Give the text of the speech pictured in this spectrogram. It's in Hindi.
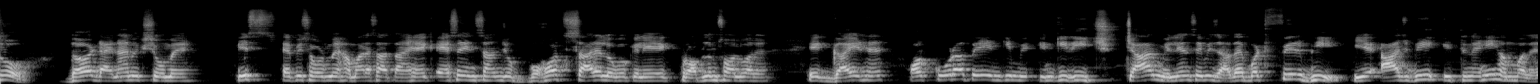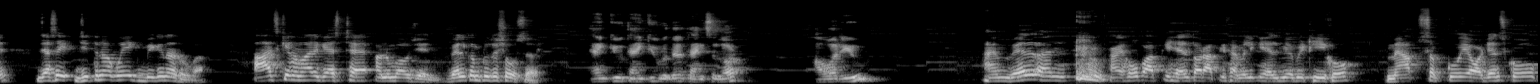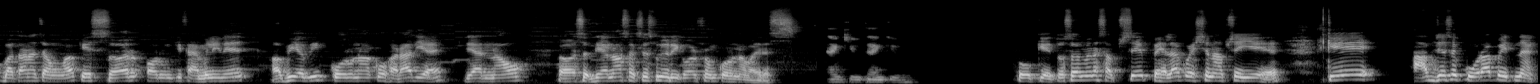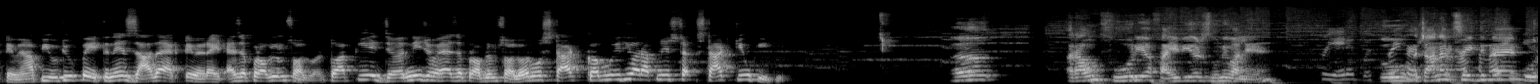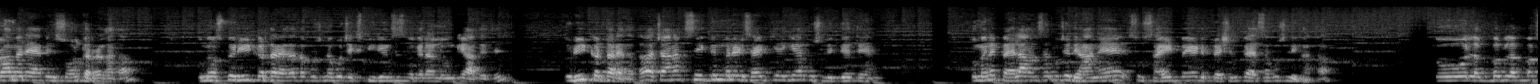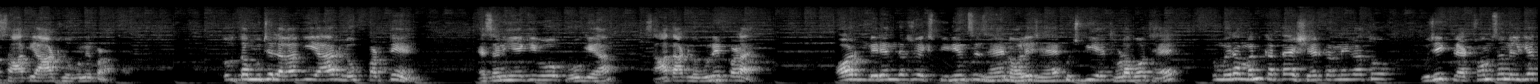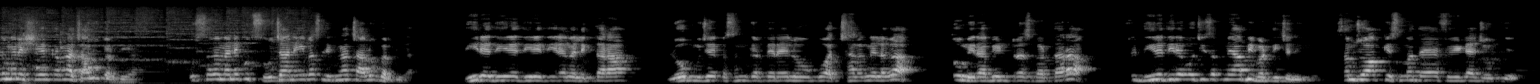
सो द डायनामिक शो में इस एपिसोड में हमारे साथ आए हैं एक ऐसे इंसान जो बहुत सारे लोगों के लिए एक प्रॉब्लम सॉल्वर है एक गाइड है और कोरा पे इनकी इनकी रीच चार मिलियन से भी ज़्यादा है बट फिर भी ये आज भी इतने ही हम्बल हैं जैसे जितना कोई एक बिगिनर होगा। आज के हमारे गेस्ट है Anubhav Jain. Welcome to the show sir thank you thank you brother thanks a lot how are you I am well and I hope आपकी हेल्थ और आपकी फैमिली की हेल्थ भी अभी ठीक हो। मैं आप सबको ये ऑडियंस को बताना चाहूँगा कि सर और उनकी फैमिली ने अभी अभी कोरोना को हरा दिया है। They are now they are now successfully recover from corona virus thank you thank you okay तो सर मेरा सबसे पहला क्वेश्चन आपसे ये है कि आप जैसे कोरा पे इतना एक्टिव है आप यूट्यूब पे इतने ज़्यादा एक्टिव है right as a problem solver तो आपकी ये जर्नी जो है एज अ प्रॉब्लम सॉल्वर वो स्टार्ट कब हुई थी और आपने स्टार्ट क्यों की थी? अराउंड फोर या फाइव इयर्स होने वाले हैं। तो अचानक से एक दिन मैं पूरा मैंने ऐप इंस्टॉल कर रखा था। तो मैं उस पर रीड करता रहता था कुछ ना कुछ एक्सपीरियंसेस वगैरह लोगों के आते थे। तो रीड करता रहता था। अचानक से एक दिन मैंने डिसाइड किया कि यार कुछ लिख देते हैं। तो मैंने पहला आंसर मुझे ध्यान है सुसाइड पे या डिप्रेशन पे ऐसा कुछ लिखा था। तो लगभग लगभग सात या आठ लोगों ने पढ़ा था। तो तब मुझे लगा कि यार लोग पढ़ते हैं। ऐसा नहीं है कि वो हो गया। सात आठ लोगों ने पढ़ा है। और मेरे अंदर जो एक्सपीरियंसेस है नॉलेज है कुछ भी है थोड़ा बहुत है तो मेरा मन करता है शेयर करने का तो मुझे एक प्लेटफॉर्म सा मिल गया तो मैंने शेयर करना चालू कर दिया। उस समय मैंने कुछ सोचा नहीं, बस लिखना चालू कर दिया। धीरे धीरे धीरे धीरे मैं लिखता रहा। लोग मुझे पसंद करते रहे, लोगों को अच्छा लगने लगा तो मेरा भी इंटरेस्ट बढ़ता रहा। फिर धीरे धीरे वो चीज़ अपने आप ही बढ़ती चली गई। समझो आप किस्मत है फेट है, जो भी है।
